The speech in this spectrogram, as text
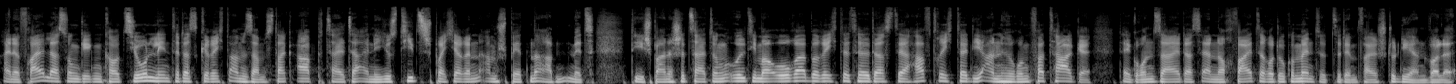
Eine Freilassung gegen Kaution lehnte das Gericht am Samstag ab, teilte eine Justizsprecherin am späten Abend mit. Die spanische Zeitung Ultima Hora berichtete, dass der Haftrichter die Anhörung vertage. Der Grund sei, dass er noch weitere Dokumente zu dem Fall studieren wolle.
